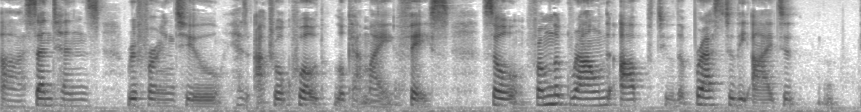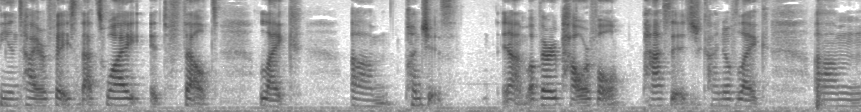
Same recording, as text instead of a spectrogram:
uh, sentence referring to his actual quote, "Look at my face." So from the ground up to the breast to the eye to the entire face. That's why it felt like um, punches. Yeah, a very powerful passage, kind of like um,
